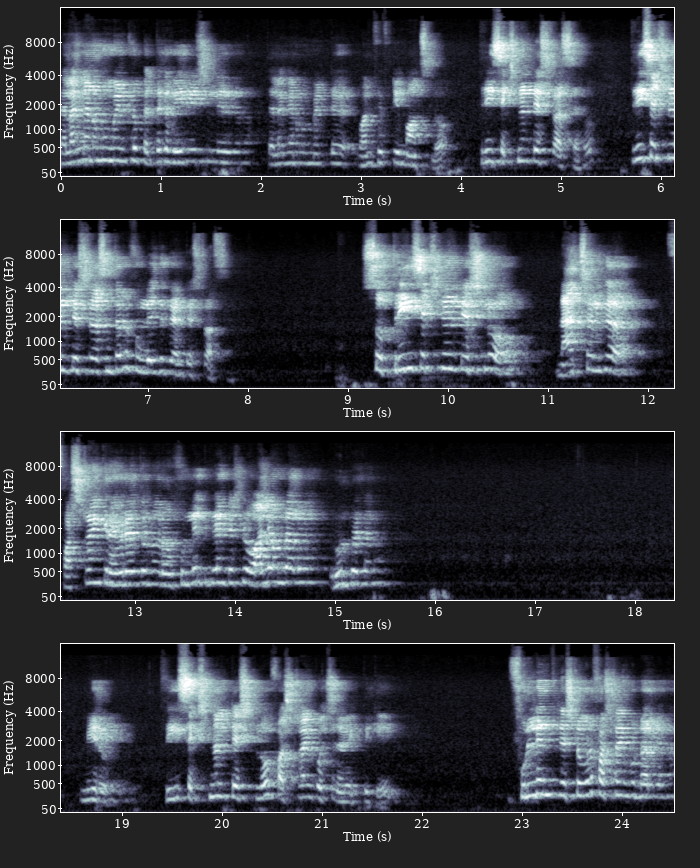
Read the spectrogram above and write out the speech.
తెలంగాణ మూమెంట్లో పెద్దగా వేరియేషన్ లేదు కదా. తెలంగాణ మూమెంట్ వన్ ఫిఫ్టీ మార్క్స్లో త్రీ సెక్షనల్ టెస్ట్ రాశారు. త్రీ సెక్షనల్ టెస్ట్ రాసిన తర్వాత ఫుల్ అయితే గ్రాండ్ టెస్ట్ రాశారు. సో త్రీ సెక్షనల్ టెస్ట్లో న్యాచురల్గా ఫస్ట్ ర్యాంక్ ఎవరైతే ఉన్నారో ఫుల్ లెంత్ గ్రాండ్ టెస్ట్లో వాళ్ళే ఉండాలి రూల్ ప్రకారం? మీరు త్రీ సెక్షనల్ టెస్ట్లో ఫస్ట్ ర్యాంక్ వచ్చిన వ్యక్తికి ఫుల్ లెంత్ టెస్ట్లో కూడా ఫస్ట్ ర్యాంక్ ఉండాలి కదా?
